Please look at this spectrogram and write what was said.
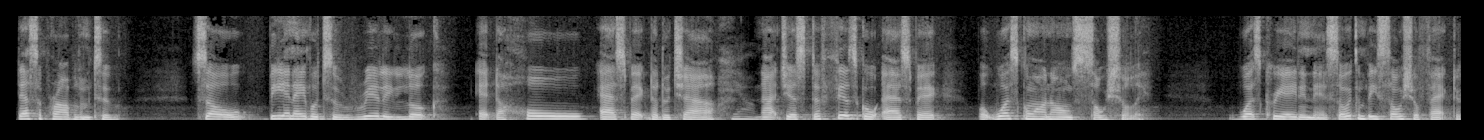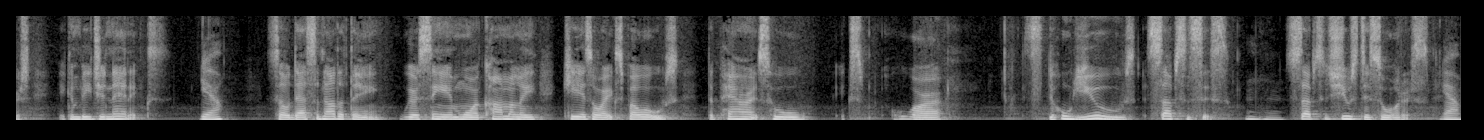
That's a problem too. So being able to really look at the whole aspect of the child, Yeah. not just the physical aspect, but what's going on socially. What's creating this? So it can be social factors. It can be genetics. Yeah. So that's another thing. We're seeing more commonly kids are exposed to parents who who are who use substances, mm-hmm. substance use disorders. Yeah.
